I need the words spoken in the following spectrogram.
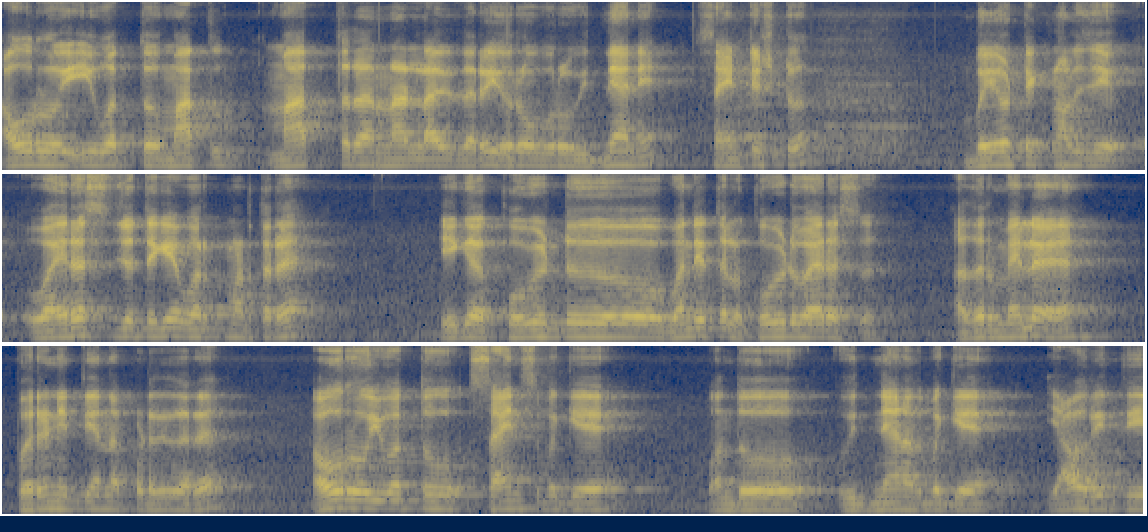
ಅವರು ಇವತ್ತು ಮಾತು ಮಾತನಾಡಲಾಗಿದ್ದಾರೆ ಇವರೊಬ್ಬರು ವಿಜ್ಞಾನಿ, ಸೈಂಟಿಸ್ಟು, ಬಯೋಟೆಕ್ನಾಲಜಿ ವೈರಸ್ ಜೊತೆಗೆ ವರ್ಕ್ ಮಾಡ್ತಾರೆ. ಈಗ ಕೋವಿಡ್ ಬಂದಿತ್ತಲ್ಲ ಕೋವಿಡ್ ವೈರಸ್ ಅದರ ಮೇಲೆ ಪರಿಣಿತಿಯನ್ನು ಪಡೆದಿದ್ದಾರೆ. ಅವರು ಇವತ್ತು ಸೈನ್ಸ್ ಬಗ್ಗೆ, ಒಂದು ವಿಜ್ಞಾನದ ಬಗ್ಗೆ ಯಾವ ರೀತಿ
